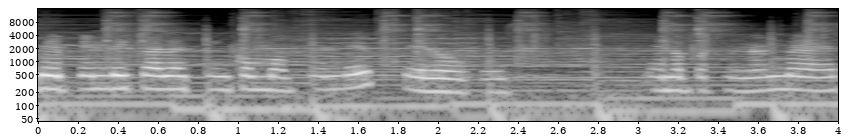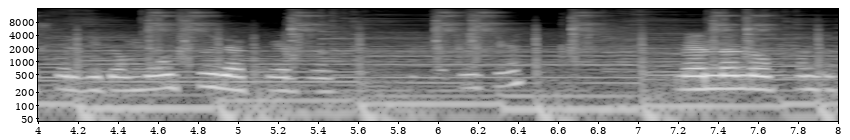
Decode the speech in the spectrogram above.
depende cada quien cómo aprender, pero pues en lo personal me ha servido mucho ya que pues me han dado puntos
